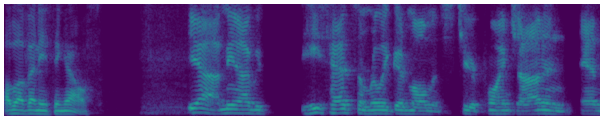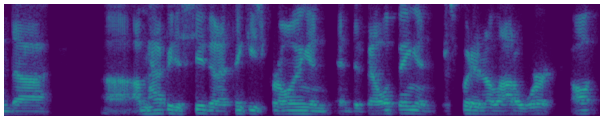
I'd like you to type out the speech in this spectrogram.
above anything else. Yeah, I mean, I would. He's had some really good moments. To your point, John, and and uh, uh, I'm happy to see that. I think he's growing and, and developing, and he's put in a lot of work. All,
